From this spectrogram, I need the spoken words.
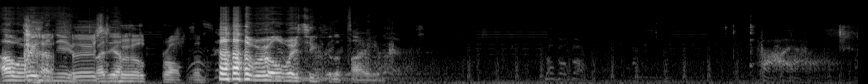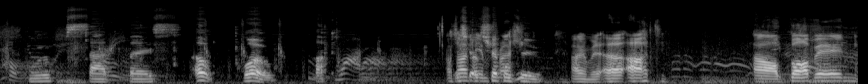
Oh, we're waiting on you. First Ready up. world problem. we're all waiting for the four, Whoops, sad Three. face. Oh, whoa. Fuck. I'm He's trying to got triple impressive. two. Hang on a minute. Uh, Art. Oh, Bobbin.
